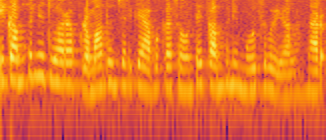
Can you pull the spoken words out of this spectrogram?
ఈ కంపెనీ ద్వారా ప్రమాదం జరిగే అవకాశం ఉంటే కంపెనీ మూసివేయాలన్నారు.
